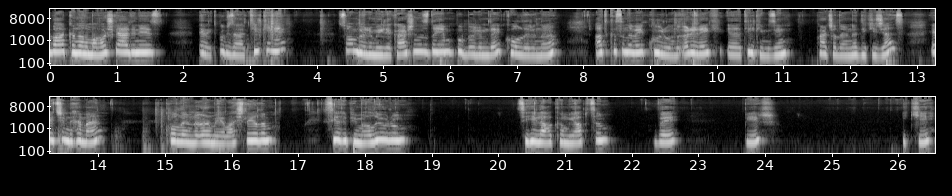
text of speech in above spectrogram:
Merhaba, kanalıma hoş geldiniz. Evet, bu güzel tilkinin son bölümüyle karşınızdayım. Bu bölümde kollarını, atkısını ve kuyruğunu örerek e, tilkimizin parçalarını dikeceğiz. Evet, şimdi hemen kollarını örmeye başlayalım. Siyah ipimi alıyorum. Sihirli halkamı yaptım ve 1 2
